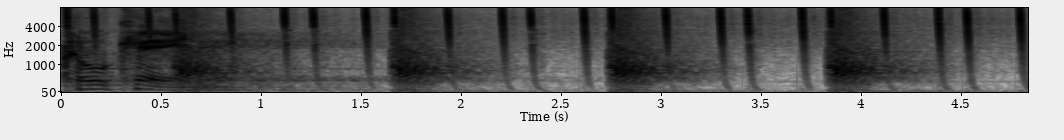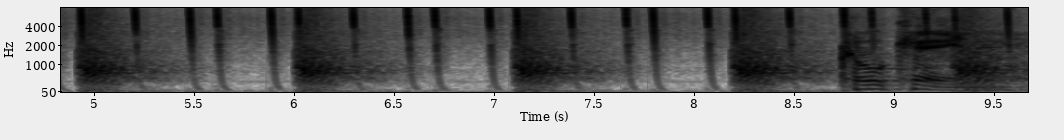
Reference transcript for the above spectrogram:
Cocaine. Cocaine.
